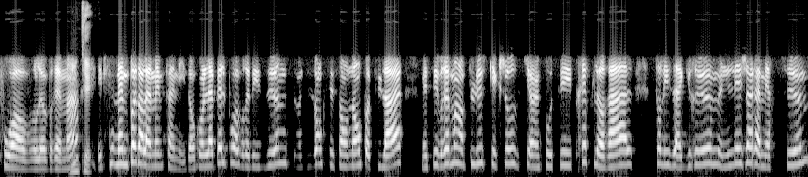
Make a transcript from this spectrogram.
poivre, là, vraiment. Et puis c'est même pas dans la même famille. Donc on l'appelle poivre des dunes. Disons que c'est son nom populaire, mais c'est vraiment plus quelque chose qui a un côté très floral sur les agrumes, une légère amertume.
